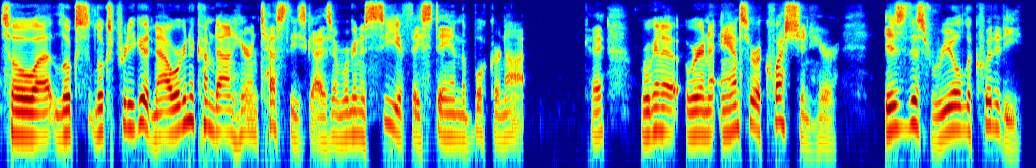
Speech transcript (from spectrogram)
so uh, looks looks pretty good. Now we're gonna come down here and test these guys and we're gonna see if they stay in the book or not. Okay, we're gonna we're gonna answer a question here. Is this real liquidity?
